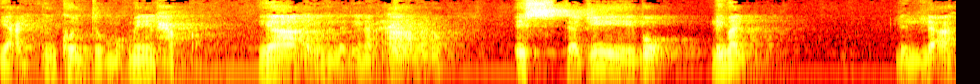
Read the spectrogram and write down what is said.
يعني إن كنتم مؤمنين حقا. يا أيها الذين آمنوا استجيبوا لمن؟ لله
